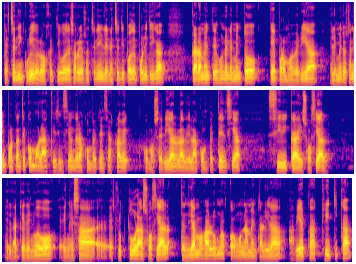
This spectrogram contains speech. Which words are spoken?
que estén incluidos los objetivos de desarrollo sostenible en este tipo de políticas, claramente es un elemento que promovería elementos tan importantes como la adquisición de las competencias clave, como sería la de la competencia cívica y social, en la que de nuevo en esa eh, estructura social tendríamos alumnos con una mentalidad abierta, crítica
